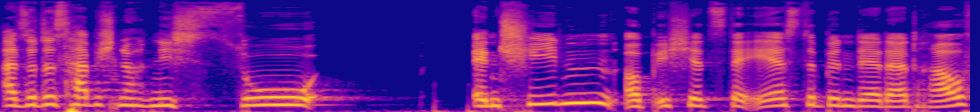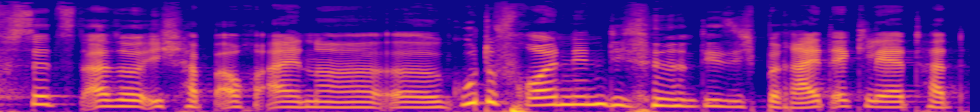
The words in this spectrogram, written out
Also das habe ich noch nicht so entschieden, ob ich jetzt der Erste bin, der da drauf sitzt. Also ich habe auch eine äh, gute Freundin, die, die sich bereit erklärt hat,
